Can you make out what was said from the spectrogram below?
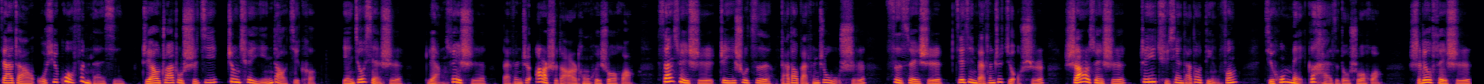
家长无需过分担心，只要抓住时机，正确引导即可。研究显示。两岁时，百分之二十的儿童会说谎；三岁时，这一数字达到百分之五十；四岁时，接近百分之九十；十二岁时，这一曲线达到顶峰，几乎每个孩子都说谎；十六岁时，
